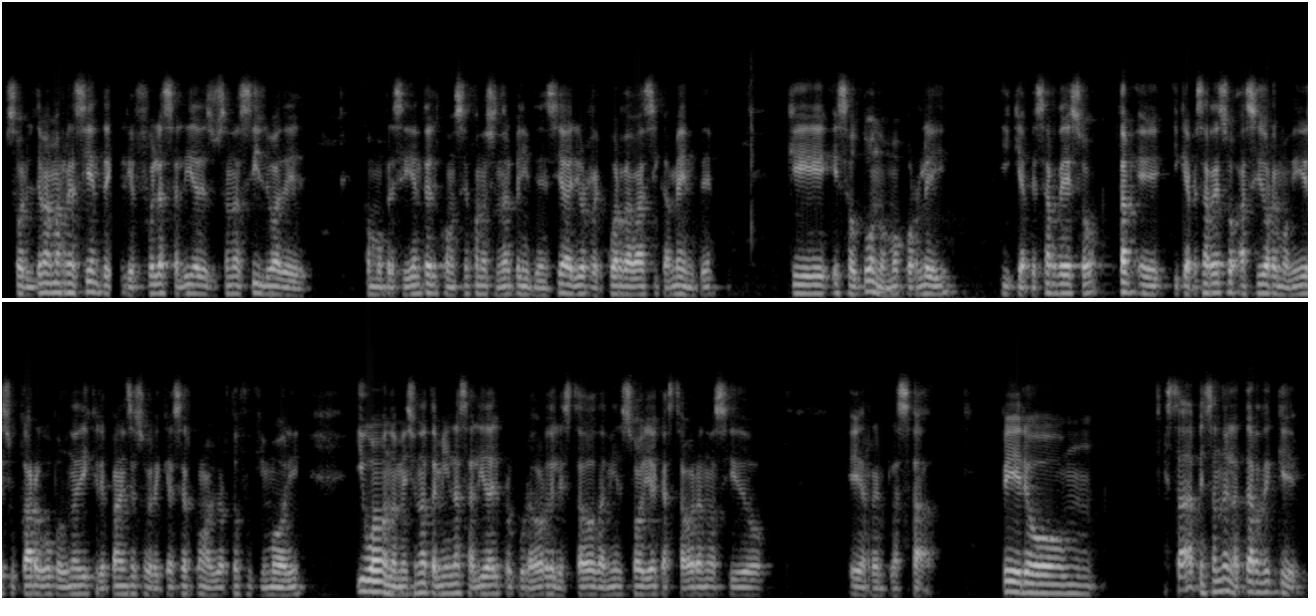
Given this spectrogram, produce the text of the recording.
sobre el tema más reciente, que fue la salida de Susana Silva de, como presidenta del Consejo Nacional Penitenciario, recuerda básicamente que es autónomo por ley y que a pesar de eso, eh, y que a pesar de eso ha sido removida de su cargo por una discrepancia sobre qué hacer con Alberto Fujimori. Y bueno, menciona también la salida del procurador del Estado, Daniel Soria, que hasta ahora no ha sido eh, reemplazado. Pero mm, estaba pensando en la tarde que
